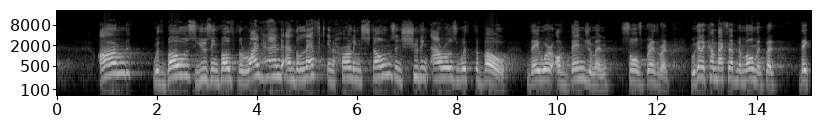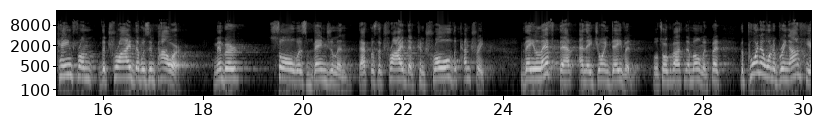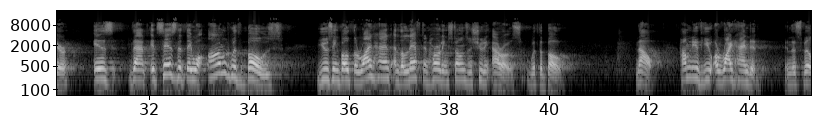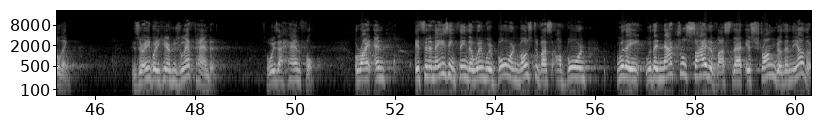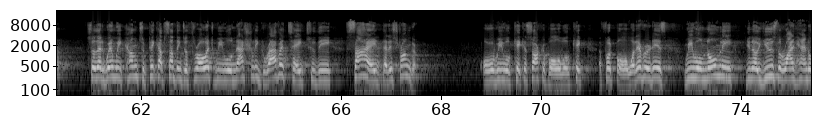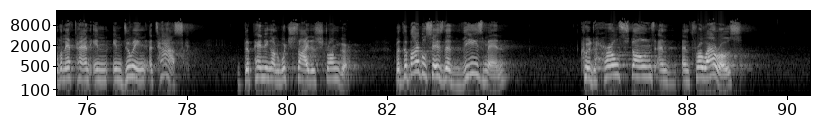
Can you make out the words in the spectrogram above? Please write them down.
Armed with bows, using both the right hand and the left in hurling stones and shooting arrows with the bow. They were of Benjamin, Saul's brethren. We're going to come back to that in a moment, but they came from the tribe that was in power. Remember, Saul was Benjamin. That was the tribe that controlled the country. They left that and they joined David. We'll talk about it in a moment. But the point I want to bring out here is that it says that they were armed with bows, using both the right hand and the left in hurling stones and shooting arrows with the bow. Now, how many of you are right handed in this building? Is there anybody here who's left handed? It's always a handful. All right, and it's an amazing thing that when we're born, most of us are born with a, with a natural side of us that is stronger than the other. So that when we come to pick up something to throw it, we will naturally gravitate to the side that is stronger. Or we will kick a soccer ball, or we'll kick a football, or whatever it is. We will normally, you know, use the right hand or the left hand in, in doing a task, depending on which side is stronger. But the Bible says that these men could hurl stones and, and throw arrows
